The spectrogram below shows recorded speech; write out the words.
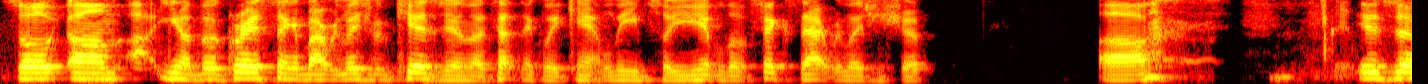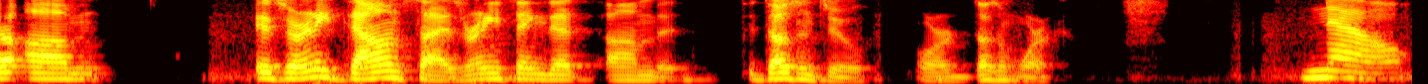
So, um, uh, you know, the greatest thing about relationship with kids, you know, they technically can't leave, so you're able to fix that relationship. Uh, is there um, is there any downsides or anything that um it doesn't do or doesn't work? No.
